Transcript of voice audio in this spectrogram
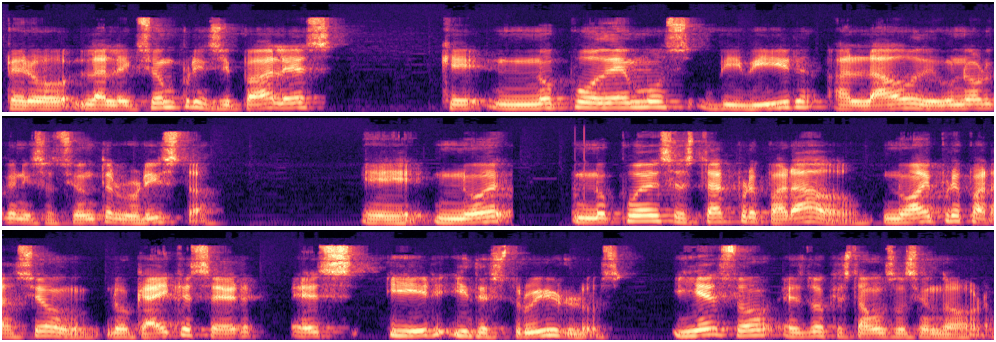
pero la lección principal es que no podemos vivir al lado de una organización terrorista. Eh, no, no puedes estar preparado, no hay preparación. Lo que hay que hacer es ir y destruirlos. Y eso es lo que estamos haciendo ahora.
